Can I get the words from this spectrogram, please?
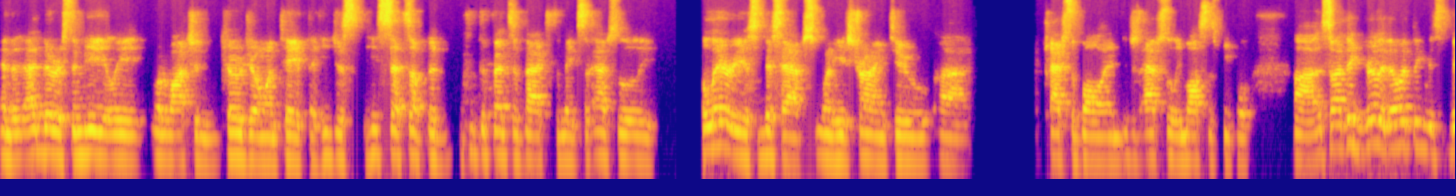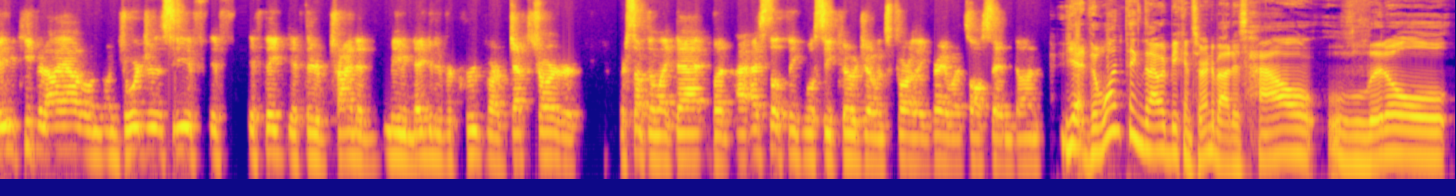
and I noticed immediately when watching Kojo on tape that he just he sets up the defensive backs to make some absolutely hilarious mishaps when he's trying to uh, catch the ball and just absolutely mosses people. Uh, so I think really the only thing is maybe keep an eye out on, on Georgia to see if if if they if they're trying to maybe negative recruit our depth chart or or something like that. But I, I, still think we'll see Kojo and Scarlet Gray when it's all said and done. Yeah, the one thing that I would be concerned about is how little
